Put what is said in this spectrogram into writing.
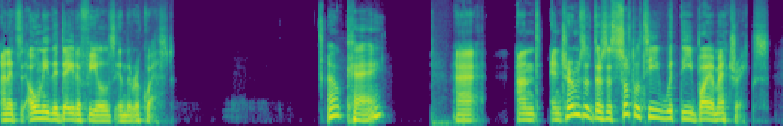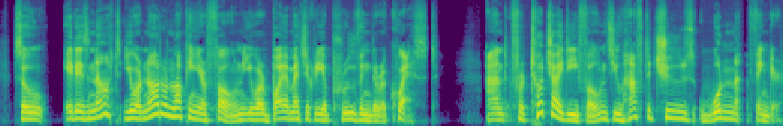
And it's only the data fields in the request. Okay. Uh, and in terms of, there's a subtlety with the biometrics. So it is not, you are not unlocking your phone, you are biometrically approving the request. And for Touch ID phones, you have to choose one finger.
